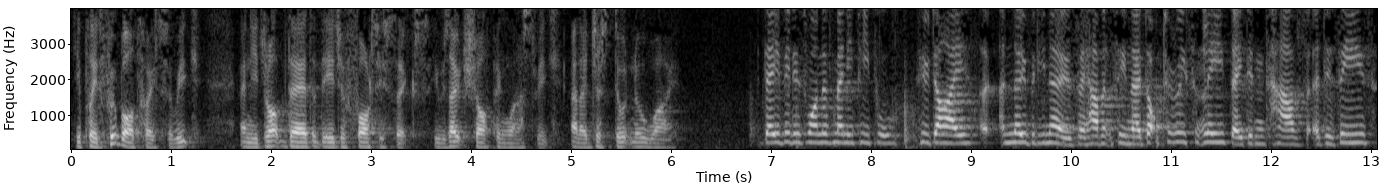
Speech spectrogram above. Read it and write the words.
He played football twice a week, and he dropped dead at the age of 46. He was out shopping last week, and I just don't know why. David is one of many people who die and nobody knows. They haven't seen their doctor recently, they didn't have a disease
